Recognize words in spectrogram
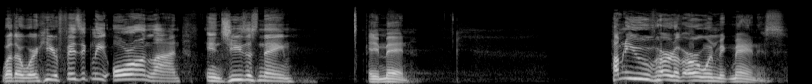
whether we're here physically or online. In Jesus' name, amen. How many of you have heard of Erwin McManus?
